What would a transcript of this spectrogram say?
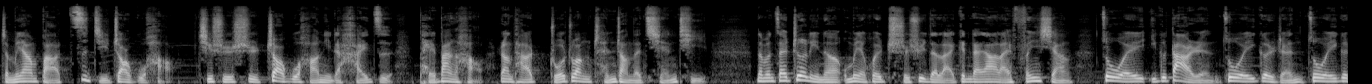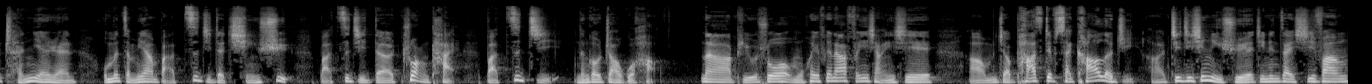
怎么样把自己照顾好，其实是照顾好你的孩子，陪伴好，让他茁壮成长的前提。那么在这里呢，我们也会持续的来跟大家来分享，作为一个大人，作为一个人，作为一个成年人，我们怎么样把自己的情绪、把自己的状态、把自己能够照顾好。那比如说，我们会跟大家分享一些啊，我们叫 positive psychology 啊，积极心理学。今天在西方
